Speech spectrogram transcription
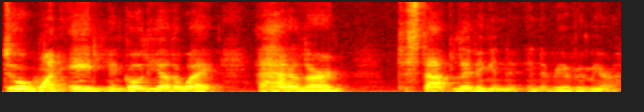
do a 180 and go the other way I had to learn to stop living in the, in the rearview mirror.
